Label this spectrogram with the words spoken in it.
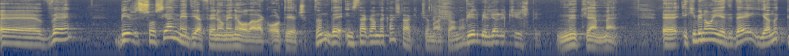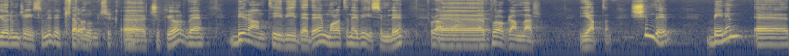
Ee, ve bir sosyal medya fenomeni olarak ortaya çıktın ve Instagram'da kaç takipçin var şu anda? 1 milyon 200 bin. Mükemmel. Ee, 2017'de Yanık Görümce isimli bir kitabın Kitabım çıktı. e, çıkıyor ve Bir An TV'de de Murat'ın Evi isimli Program, e, evet. programlar yaptın. Şimdi benim e,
